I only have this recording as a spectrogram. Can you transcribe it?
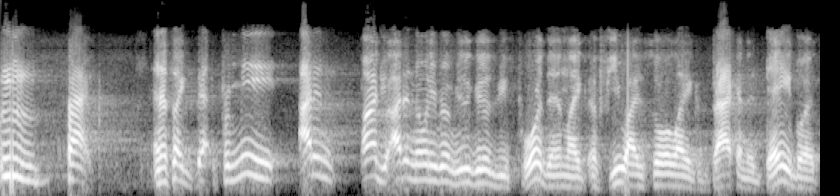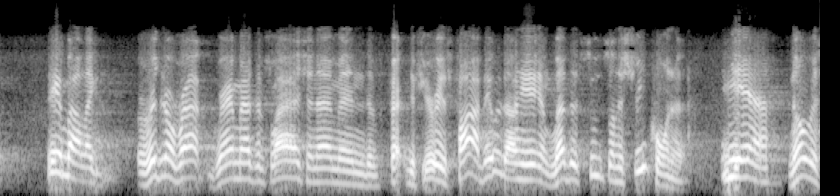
Mm. Fact. And it's like that for me. I didn't mind you. I didn't know any real music videos before then. Like a few I saw like back in the day. But think about like original rap, Grandmaster Flash, and them, and the the Furious Five. They was out here in leather suits on the street corner. Yeah. No, res-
